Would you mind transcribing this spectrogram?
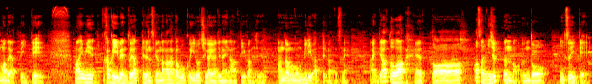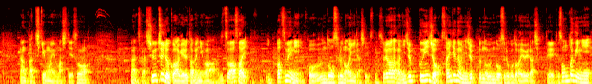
まだやっていて、まあ、各イベントやってるんですけど、なかなか僕色違いが出ないなっていう感じで、パンダものんびりやってる感じですね。はい。で、あとは、えっと、朝20分の運動について、なんか知見を得まして、その、なんですか、集中力を上げるためには、実は朝一発目にこう運動するのがいいらしいですね。それはなんか20分以上、最低でも20分の運動をすることが良いらしくて、でその時に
